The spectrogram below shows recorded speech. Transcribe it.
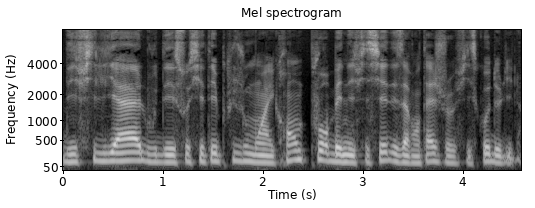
des filiales ou des sociétés plus ou moins écran pour bénéficier des avantages fiscaux de l'île.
